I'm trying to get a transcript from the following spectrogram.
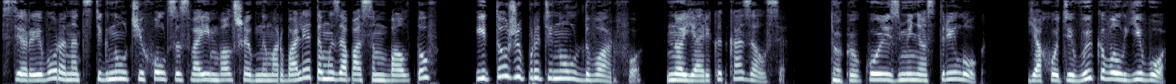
Серый ворон отстегнул чехол со своим волшебным арбалетом и запасом болтов и тоже протянул Дварфу, но Ярик отказался. «Да какой из меня стрелок! Я хоть и выковал его,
